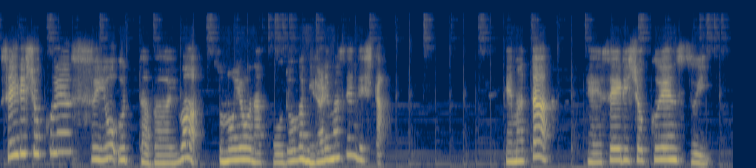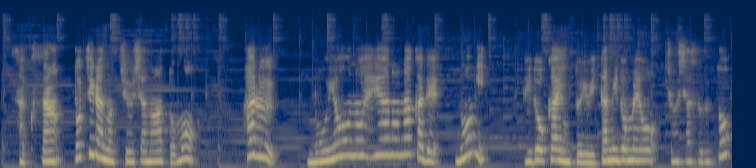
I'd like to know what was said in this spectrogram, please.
生理食塩水を打った場合はそのような行動が見られませんでした。また、え生理食塩水、酢酸どちらの注射の後も春模様の部屋の中でのみリドカインという痛み止めを注射すると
